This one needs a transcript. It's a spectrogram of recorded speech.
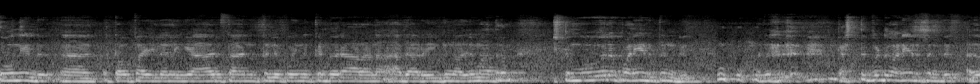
തോന്നിയിട്ടുണ്ട്. ടോപ്പ് ഫൈവിൽ അല്ലെങ്കിൽ ആ ഒരു സ്ഥാനത്തിൽ പോയി നിൽക്കേണ്ട ഒരാളാണ് അത് അറിയിക്കുന്നത് അതിന് മാത്രം ഇഷ്ടംപോലെ പണിയെടുത്തിട്ടുണ്ട്. കഷ്ടപ്പെട്ട് പണിയെടുത്തിട്ടുണ്ട്. അത്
